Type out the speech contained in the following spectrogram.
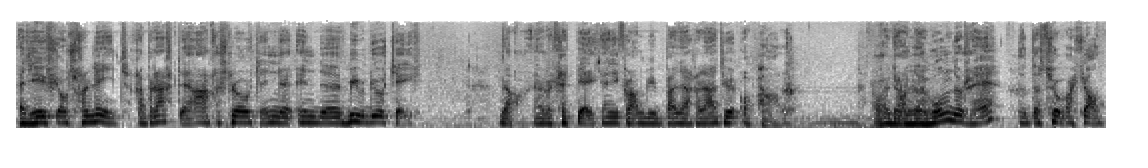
En die heeft ons geleend, gebracht en aangesloten in de, in de bibliotheek. Nou, hebben we gekeken en die kwam die een paar dagen later weer ophalen. Oh, dan een wonder, hè, dat dat zo wat kan.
